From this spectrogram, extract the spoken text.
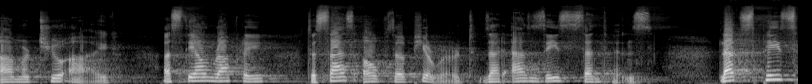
a mature egg, a cell roughly the size of the period that ends this sentence. Like space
